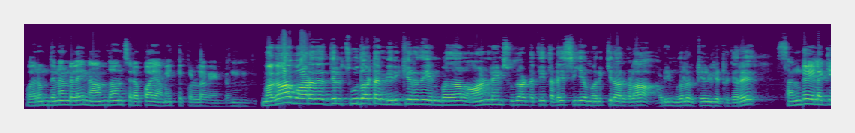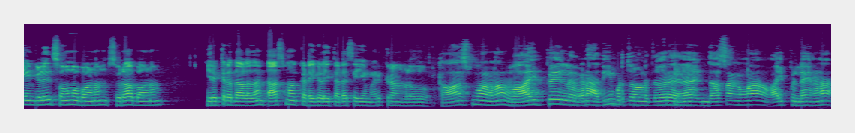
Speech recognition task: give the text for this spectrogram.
வரும் தினங்களை நாம் தான் சிறப்பாய் அமைத்துக் கொள்ள வேண்டும். மகாபாரதத்தில் சூதாட்டம் இருக்கிறது என்பதால் ஆன்லைன் சூதாட்டத்தை தடை செய்ய மறுக்கிறார்களா அப்படின்னு முதல்வர் கேள்வி கேட்டிருக்காரு. சங்க இலக்கியங்களில் சோமபானம் சுறாபானம் இருக்கிறதால தான் டாஸ்மாக் கடைகளை தடை செய்ய மறுக்கிறாங்களோ? டாஸ்மாகலாம் வாய்ப்பே இல்லை. வேணா அதிகப்படுத்துவாங்களே தவிர இந்த அரசாங்கம்லாம் வாய்ப்பு இல்லை. என்னன்னா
